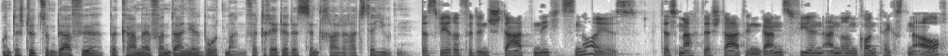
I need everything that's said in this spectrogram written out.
Unterstützung dafür bekam er von Daniel Botmann, Vertreter des Zentralrats der Juden. Das wäre für den Staat nichts Neues. Das macht der Staat in ganz vielen anderen Kontexten auch.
